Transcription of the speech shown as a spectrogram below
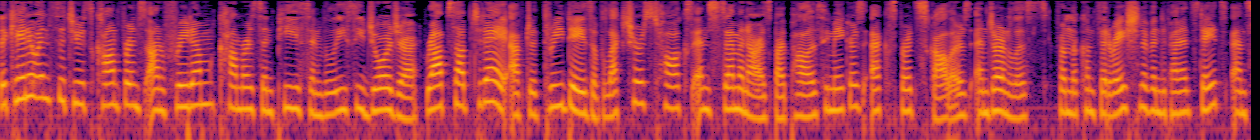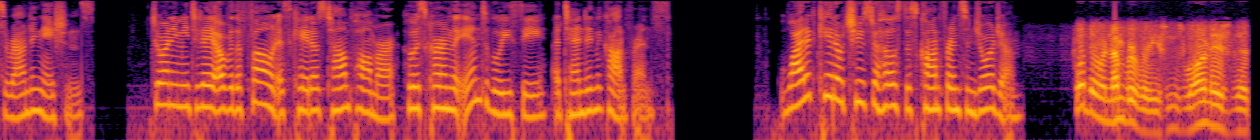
The Cato Institute's Conference on Freedom, Commerce, and Peace in Tbilisi, Georgia, wraps up today after three days of lectures, talks, and seminars by policymakers, experts, scholars, and journalists from the Confederation of Independent States and surrounding nations. Joining me today over the phone is Cato's Tom Palmer, who is currently in Tbilisi attending the conference. Why did Cato choose to host this conference in Georgia? Well, there were a number of reasons. One is that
